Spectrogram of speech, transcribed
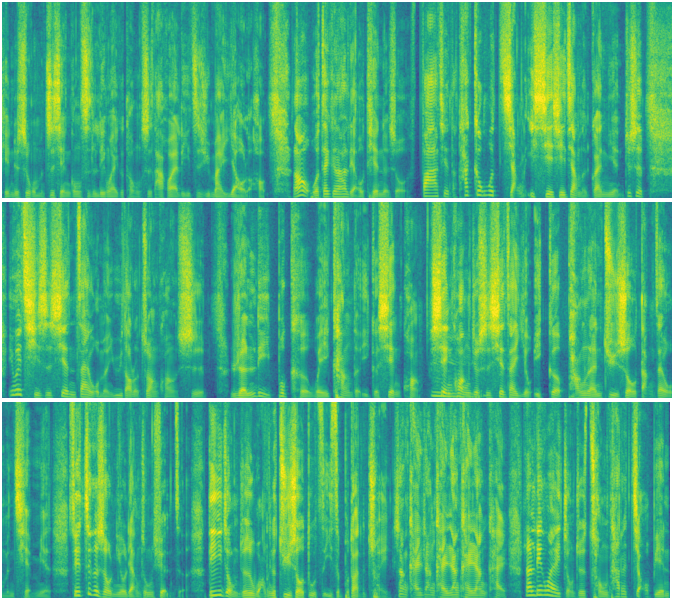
天，就是我们之前公司的另外一个同事，他后来离职去卖药了哈。然后我在跟他聊天的时候，发现他他跟我讲了一些些这样的观念，就是因为其实现在我们遇到的状况是人力不可违抗的一个现况，现况就是现在有一个庞然巨兽挡在我们前面，所以这个时候你有两种选择。第一种就是往那个巨兽肚子一直不断的捶，让开让开让开让开。那另外一种就是从它的脚边，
